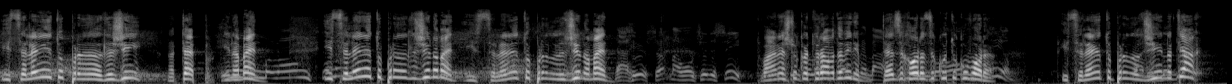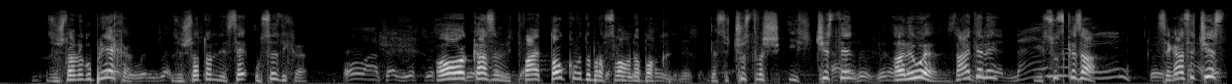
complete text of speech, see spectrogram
Изцелението принадлежи на теб и на мен. Изцелението принадлежи на мен. Изцелението принадлежи на мен. Това е нещо, което трябва да видим. Тези хора, за които говоря. Изцелението принадлежи на тях. Защо не го приеха? Защото не се осъдиха. О, казвам ви, това е толкова добро, слава на Бог. Да се чувстваш изчистен. Алилуя. Знаете ли? Исус каза, сега се чист.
